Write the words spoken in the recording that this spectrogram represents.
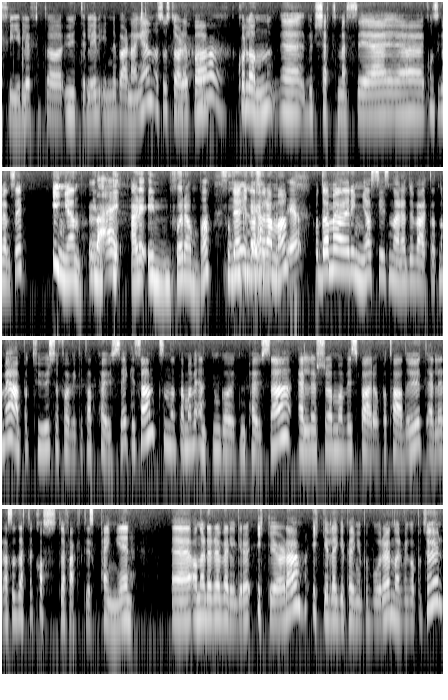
friluft og uteliv inn i barnehagen. Og så står det på kolonnen eh, budsjettmessige eh, konsekvenser. Ingen. Nei. Er det innenfor ramma? Sånn- Det er innenfor ramma. Ja. Og da må jeg ringe og si sånn her, du vet at når vi er på tur, så får vi ikke tatt pause. ikke sant? Sånn at da må vi enten gå uten pause, eller så må vi spare opp og ta det ut. Eller, altså dette koster faktisk penger. Eh, og når dere velger å ikke gjøre det, ikke legge penger på bordet når vi går på tur,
